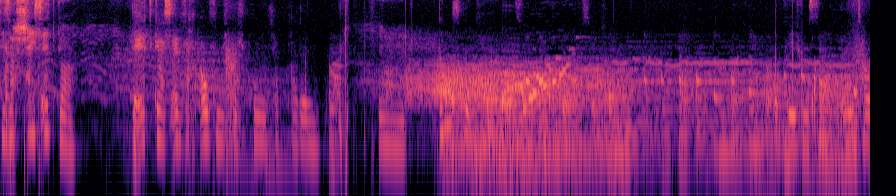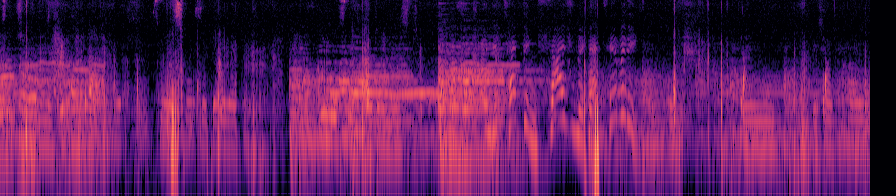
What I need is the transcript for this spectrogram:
Dieser scheiß Edgar! Der Edgar ist einfach auf mich gesprungen. Ich habe gerade im, im Dings gekillt. Also. Okay, ich muss 1000 Schaden machen. Ist scheißegal. ob ich- Ich will das noch oder nicht. I'm detecting seismic activity. Okay. Ähm, ich habe keinen.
